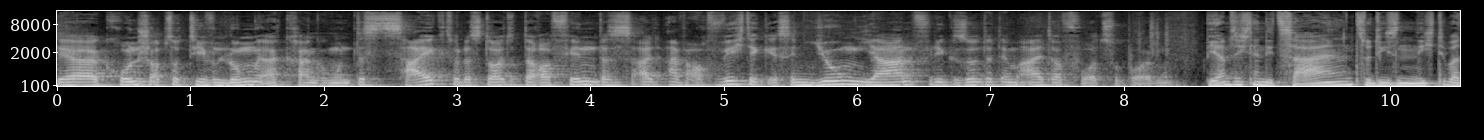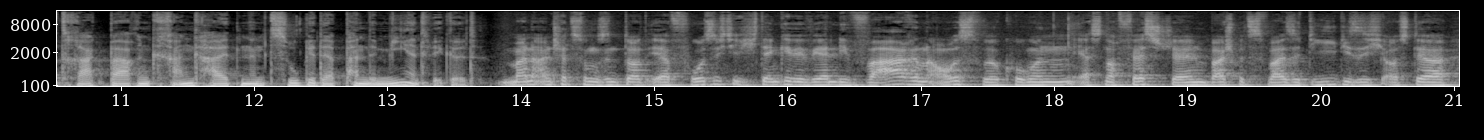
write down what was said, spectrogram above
der chronisch obstruktiven Lungenerkrankung. Und das zeigt oder das deutet darauf hin, dass es halt einfach auch wichtig ist, in jungen Jahren für die Gesundheit im Alter vorzubeugen. Wie haben sich denn die Zahlen zu diesen nicht übertragbaren Krankheiten im Zuge der Pandemie entwickelt? Meine Einschätzungen sind dort eher vorsichtig. Ich denke, wir werden die wahren Auswirkungen erst noch feststellen, beispielsweise die, die sich aus, der,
